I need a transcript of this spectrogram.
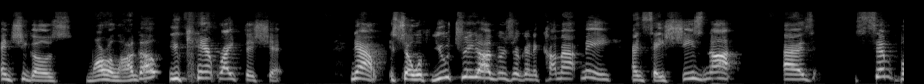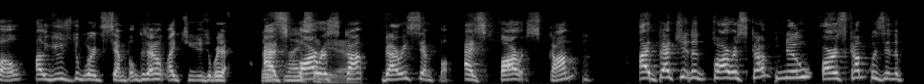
And she goes, "Mar-a-Lago. You can't write this shit." Now, so if you tree huggers are going to come at me and say she's not as simple, I'll use the word simple because I don't like to use the word That's as nice Forrest. Gump, very simple. As Forrest Gump, I bet you that Forrest Gump knew. Forrest Gump was in the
